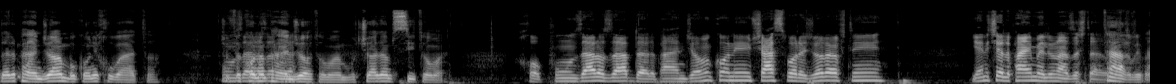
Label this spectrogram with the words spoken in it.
داره پنجاه هم بکنی خوبه حتی. چون فکر 15 کنم رو ضرب در- پنجاه تومن بود. شاید هم سی تومن. خب 15 رو ضرب در 50 می‌کنیم. 60 بار اجرا رفتین. یعنی 45 میلیون ازش در. تقریبا.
